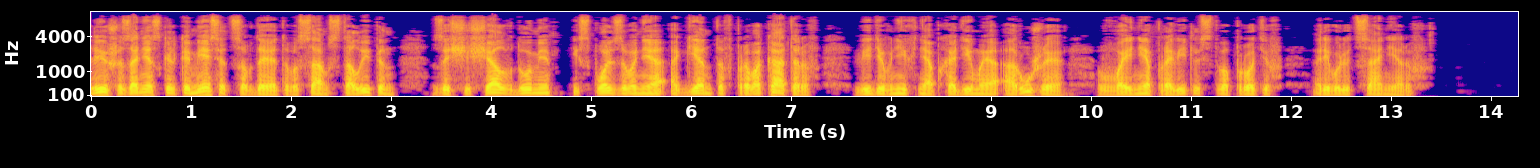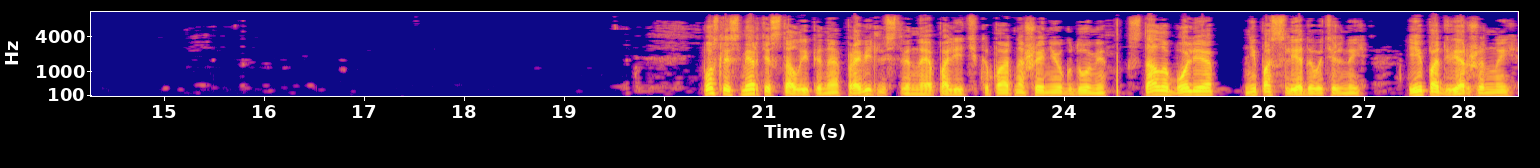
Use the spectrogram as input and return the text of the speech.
Лишь за несколько месяцев до этого сам Столыпин защищал в Думе использование агентов-провокаторов, видя в них необходимое оружие в войне правительства против революционеров. После смерти Столыпина правительственная политика по отношению к Думе стала более непоследовательной и подверженной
